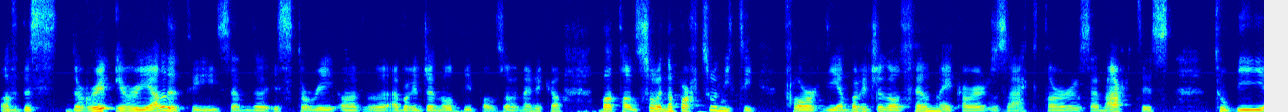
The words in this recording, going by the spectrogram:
of this, the re- realities and the history of Aboriginal peoples of America, but also an opportunity for the Aboriginal filmmakers, actors, and artists to be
